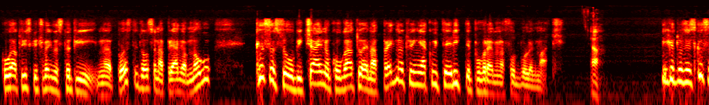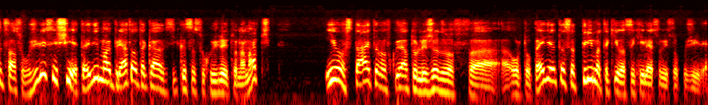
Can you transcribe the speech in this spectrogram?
Когато иска човек да стъпи на пръсти, то се напряга много. Къса се обичайно, когато е напрегнато и някой те ритне по време на футболен матч. А, И като се скъса това сухожилие, се шие. Та един мой приятел така си къса сухожилието на матч. И в стаята, в която лежат в а, ортопедията, са трима такива сахилесови сухожилия.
